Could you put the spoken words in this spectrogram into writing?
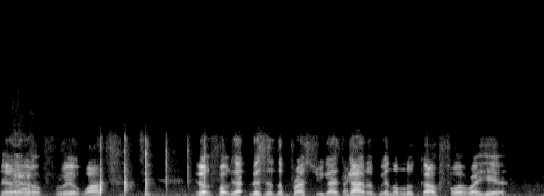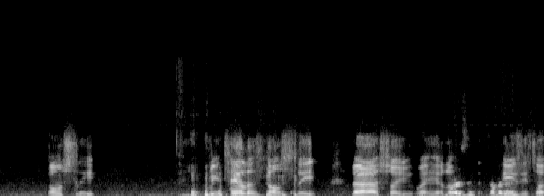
Yeah, Yeah. yo, for real. What? See, you know, folks, that, this is the press you guys Thank gotta be on the lookout for right here. Don't sleep. Retailers don't sleep. I'll show you right here. Look, is it? It's over there. easy. So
